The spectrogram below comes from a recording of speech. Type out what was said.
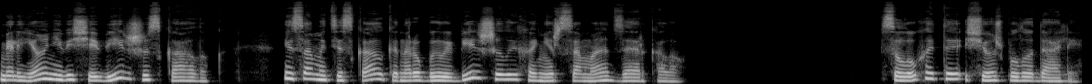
мільйонів і ще більше скалок. І саме ці скалки наробили більше лиха, ніж саме дзеркало. Слухайте, що ж було далі.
